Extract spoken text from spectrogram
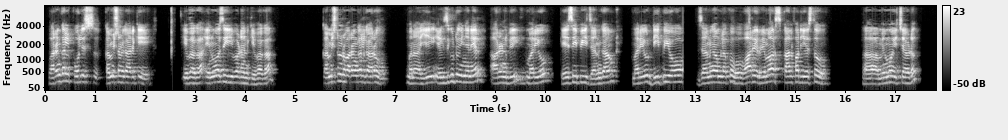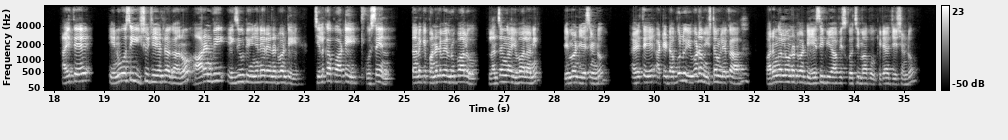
వరంగల్ పోలీస్ కమిషనర్ గారికి ఇవ్వగా ఎన్ఓసి ఇవ్వడానికి ఇవ్వగా కమిషనర్ వరంగల్ గారు మన ఈ executive engineer R and B మరియు ఏసీపీ జన్గాం మరియు డిపిఓ జన్గాంలకు వారి రిమార్క్స్ కాల్ఫర్ చేస్తూ మెమో ఇచ్చాడు. అయితే ఎన్ఓసి ఇష్యూ చేయటం గాను R and B executive engineer అయినటువంటి చిలకపాటి హుసేన్ తనకి పన్నెండు వేల రూపాయలు లంచంగా ఇవ్వాలని డిమాండ్ చేసిండు. అయితే అట్టి డబ్బులు ఇవ్వడం ఇష్టం లేక వరంగల్లో ఉన్నటువంటి ఏసీబీ ఆఫీస్కి వచ్చి మాకు ఫిర్యాదు చేసిండు.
